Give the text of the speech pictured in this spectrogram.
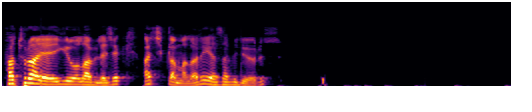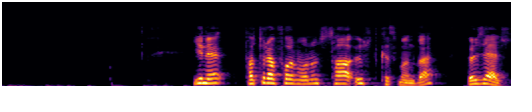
faturaya ilgili olabilecek açıklamaları yazabiliyoruz. Yine fatura formunun sağ üst kısmında özel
